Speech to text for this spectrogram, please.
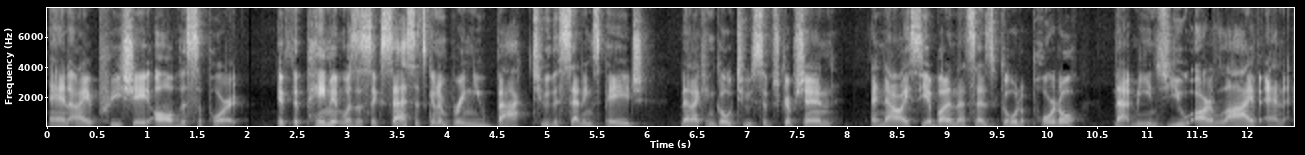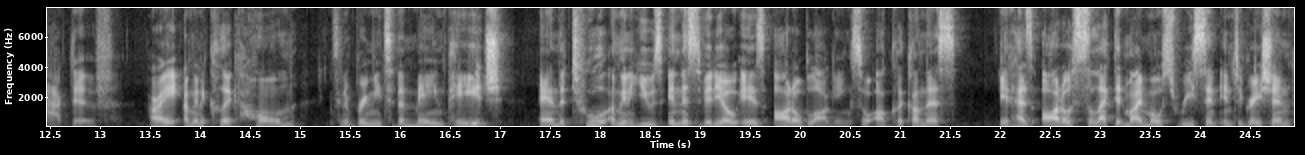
and I appreciate all of the support. If the payment was a success, it's going to bring you back to the settings page. Then I can go to subscription, and now I see a button that says go to portal. That means you are live and active. All right, I'm going to click home. It's going to bring me to the main page. And the tool I'm going to use in this video is auto blogging. So I'll click on this. It has auto selected my most recent integration.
